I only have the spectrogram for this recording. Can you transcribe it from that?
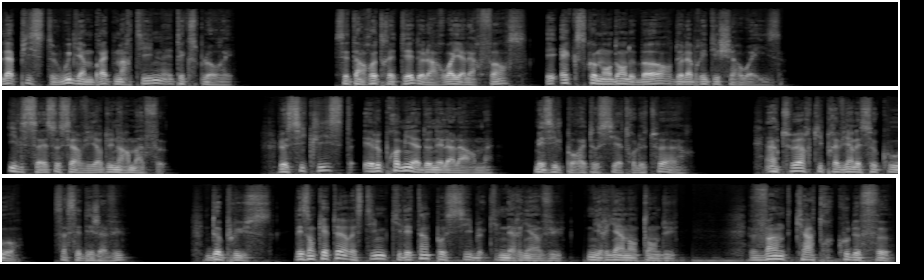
la piste William Brett Martin est explorée. C'est un retraité de la Royal Air Force et ex-commandant de bord de la British Airways. Il sait se servir d'une arme à feu. Le cycliste est le premier à donner l'alarme, mais il pourrait aussi être le tueur. Un tueur qui prévient les secours, ça s'est déjà vu. De plus, les enquêteurs estiment qu'il est impossible qu'il n'ait rien vu, ni rien entendu. 24 coups de feu,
